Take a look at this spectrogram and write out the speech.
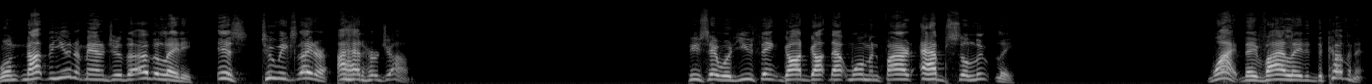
Well, not the unit manager, the other lady. Is two weeks later, I had her job. You say, well, you think God got that woman fired? Absolutely. Why? They violated the covenant.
